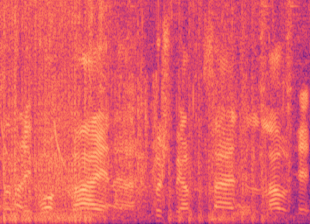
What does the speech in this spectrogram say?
Somebody walked by and uh, pushed me off the side of the lava pit.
